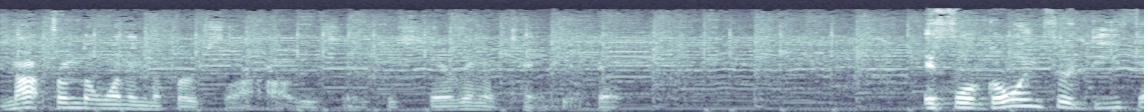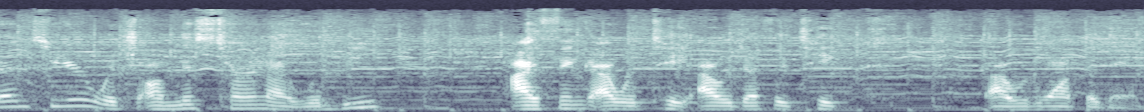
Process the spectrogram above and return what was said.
not from the one in the first slot, obviously, because they're gonna tank it. But if we're going for defense here, which on this turn I would be, I think I would take. I would definitely take. I would want the damage.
